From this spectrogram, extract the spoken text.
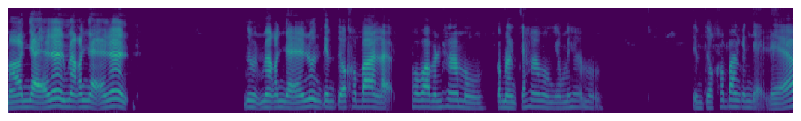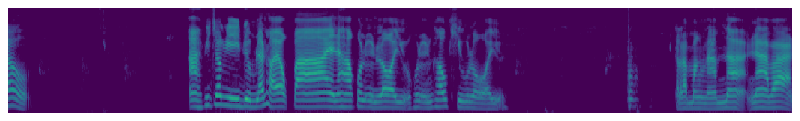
มากันใหญ่แล้วนั่น มากันใหญ่แล้วนั่นนู่นมากันใหญ่แล้วนู่นเต็มตัวเข้าบ้านแล้วเพราะว่ามันห้าโมงกำลังจะห้าโมงยังไม่ห้าโมงเต็มตัวเข้าบ้านกันใหญ่แล้ว อะพี่โชคดีดื่มแล้วถอยออกไปนะคะ คนอื่นรออยู่ คนอื่นเข้าคิวรออยู่กระมังน้ำหน้า หน้าบ้าน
